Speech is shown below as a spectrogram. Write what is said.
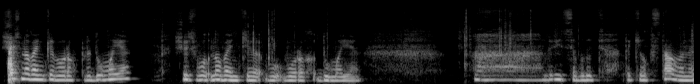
Щось новеньке ворог придумає, щось новеньке ворог думає. Дивіться, будуть такі обставини.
